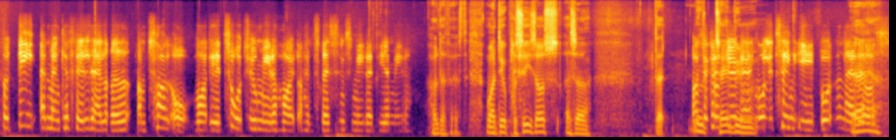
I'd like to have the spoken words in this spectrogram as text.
fordi at man kan fælde det allerede om 12 år, hvor det er 22 meter højt og 50 cm i diameter. Hold da fast. Og det er jo præcis også, altså... Der, og så kan du dyrke vi... alle mulige ting i bunden af ja, det også.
